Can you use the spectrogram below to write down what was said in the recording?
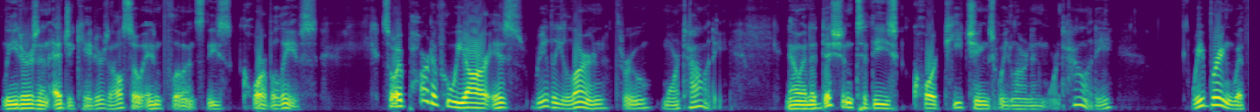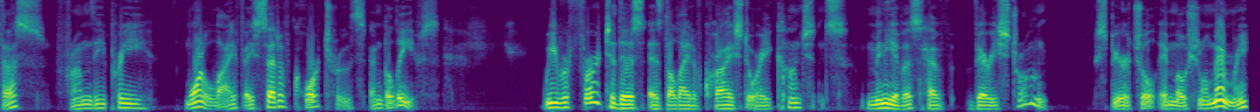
leaders, and educators also influence these core beliefs. So, a part of who we are is really learned through mortality. Now, in addition to these core teachings we learn in mortality, we bring with us from the pre mortal life a set of core truths and beliefs. We refer to this as the light of Christ or a conscience. Many of us have very strong spiritual, emotional memory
